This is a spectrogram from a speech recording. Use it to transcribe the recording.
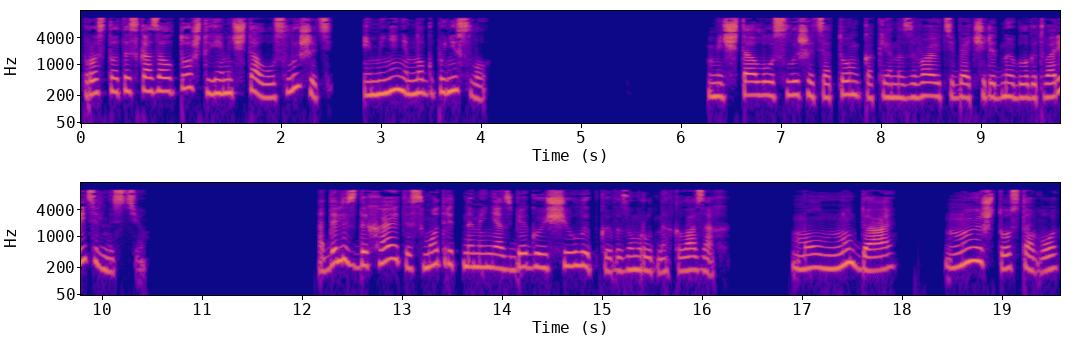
Просто ты сказал то, что я мечтала услышать, и меня немного понесло. Мечтала услышать о том, как я называю тебя очередной благотворительностью? Адель вздыхает и смотрит на меня с бегающей улыбкой в изумрудных глазах. Мол, ну да, ну и что с того?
